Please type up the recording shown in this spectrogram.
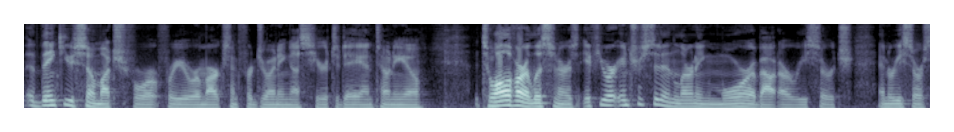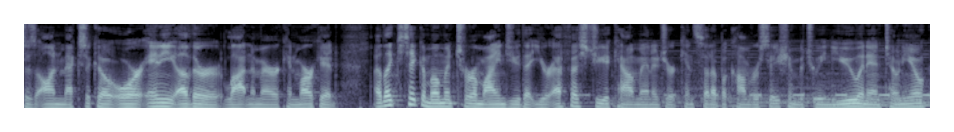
Thank you so much for, for your remarks and for joining us here today, Antonio. To all of our listeners, if you are interested in learning more about our research and resources on Mexico or any other Latin American market, I'd like to take a moment to remind you that your FSG account manager can set up a conversation between you and Antonio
